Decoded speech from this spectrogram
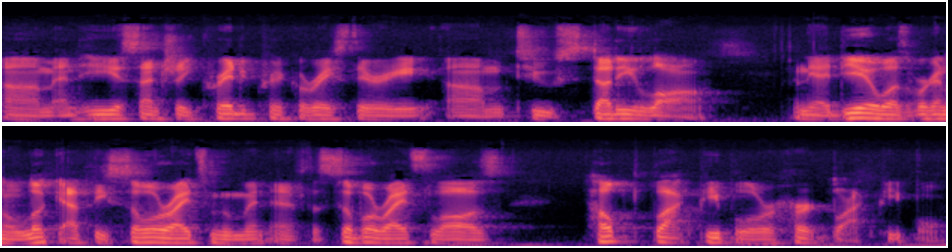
Um, and he essentially created critical race theory um, to study law. And the idea was we're going to look at the civil rights movement and if the civil rights laws helped black people or hurt black people.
